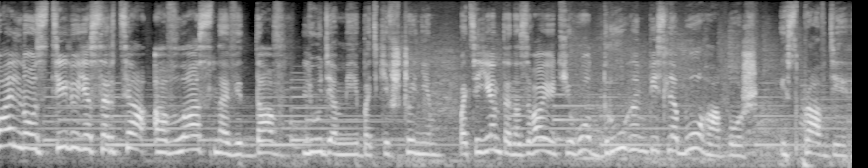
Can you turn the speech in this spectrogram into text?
Буквально зцілює серця, а власне віддав людям і батьківщині. Пацієнти називають його другим після Бога, бо ж і справді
